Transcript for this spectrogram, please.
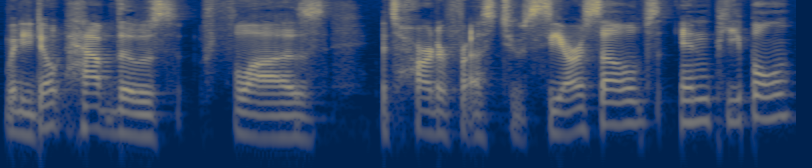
when you don't have those flaws it's harder for us to see ourselves in people.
